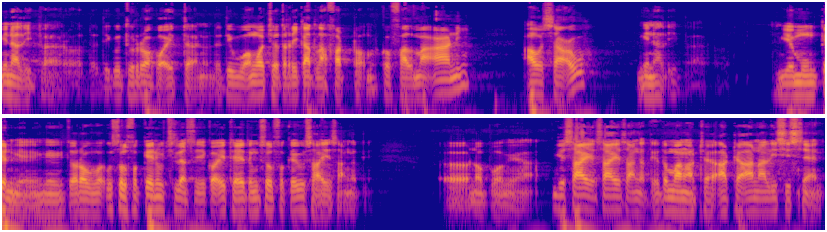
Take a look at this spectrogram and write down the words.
minal ibarat. Dadi kudu roh kok wong terikat lafadz tok, mergo fal sa'u minal. Ya mungkin ya, cara usul fikih nu jelas ya, kok ida itu usul fikih saya sangat. Eh napa ya? Ya saya saya sangat itu memang ada ada analisisnya.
